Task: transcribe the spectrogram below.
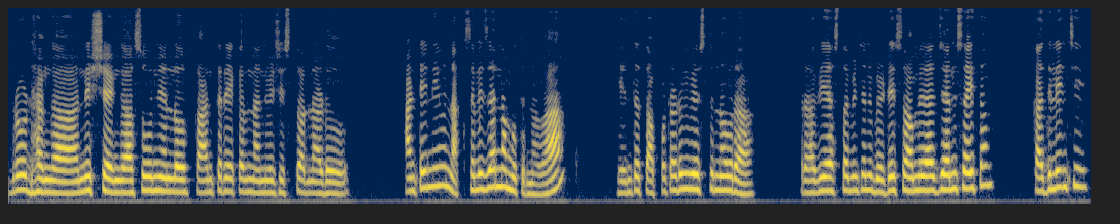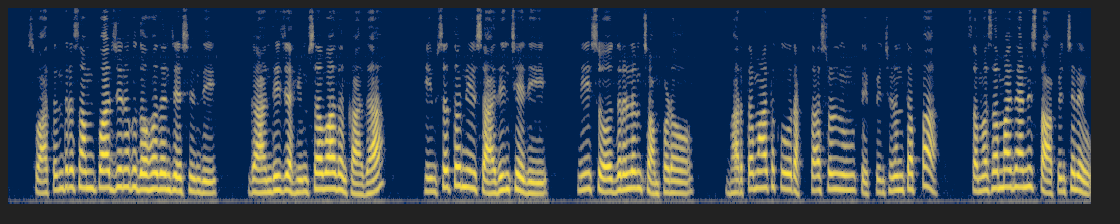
దృఢంగా నిశ్చయంగా శూన్యంలో కాంతిరేఖలను అన్వేషిస్తూ అన్నాడు. అంటే నీవు నక్సలిజాన్ని నమ్ముతున్నావా? ఎంత తప్పటడుగు వేస్తున్నావురా? రవి అస్తమించిన బ్రిటిష్ సామ్రాజ్యాన్ని సైతం కదిలించి స్వాతంత్ర సంపార్జనకు దోహదం చేసింది గాంధీజీ అహింసావాదం కాదా? హింసతో నీవు సాధించేది నీ సోదరులను చంపడం భరతమాతకు రక్తాసులను తెప్పించడం తప్ప సమసమాజాన్ని స్థాపించలేవు.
